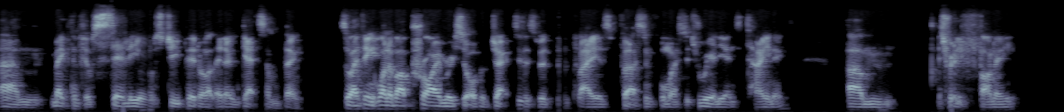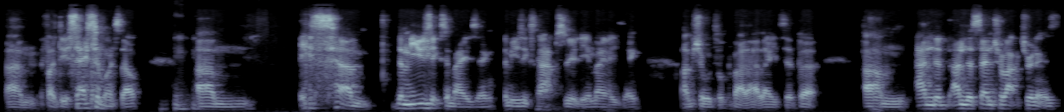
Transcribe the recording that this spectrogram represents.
um, make them feel silly or stupid or like they don't get something. So I think one of our primary sort of objectives with the play is first and foremost, it's really entertaining. Um, it's really funny, um, if I do say so myself. Um, it's um, the music's amazing. The music's absolutely amazing. I'm sure we'll talk about that later. But um, and the and the central actor in it is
